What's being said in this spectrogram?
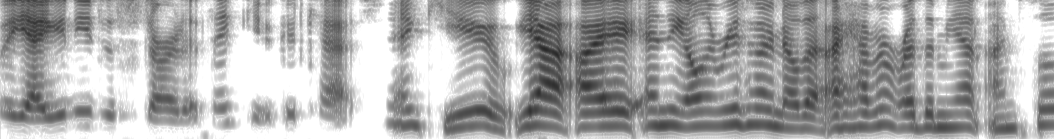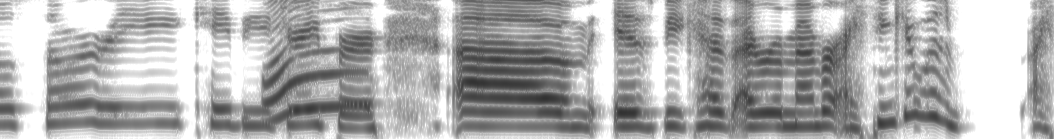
but yeah, you need to start it. Thank you. Good catch. Thank you. Yeah, I and the only reason I know that I haven't read them yet, I'm so sorry, KB What? Draper. Um, is because I remember I think it was I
